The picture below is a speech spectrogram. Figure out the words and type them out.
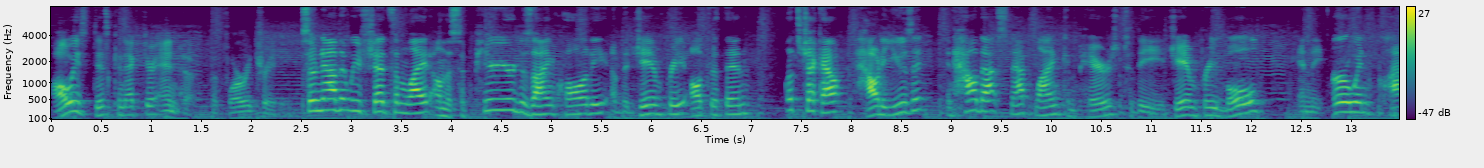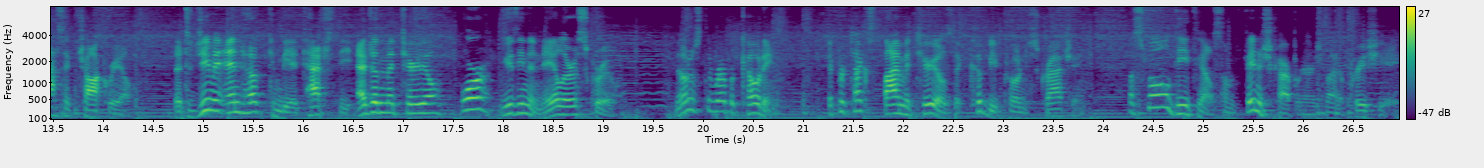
always disconnect your end hook before retrieving. So now that we've shed some light on the superior design quality of the Jam Free Ultra Thin, let's check out how to use it and how that snap line compares to the Jam Free Bold and the Irwin Classic Chalk Reel. The Tajima end hook can be attached to the edge of the material or using a nail or a screw. Notice the rubber coating. It protects fine materials that could be prone to scratching. A small detail some finish carpenters might appreciate.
